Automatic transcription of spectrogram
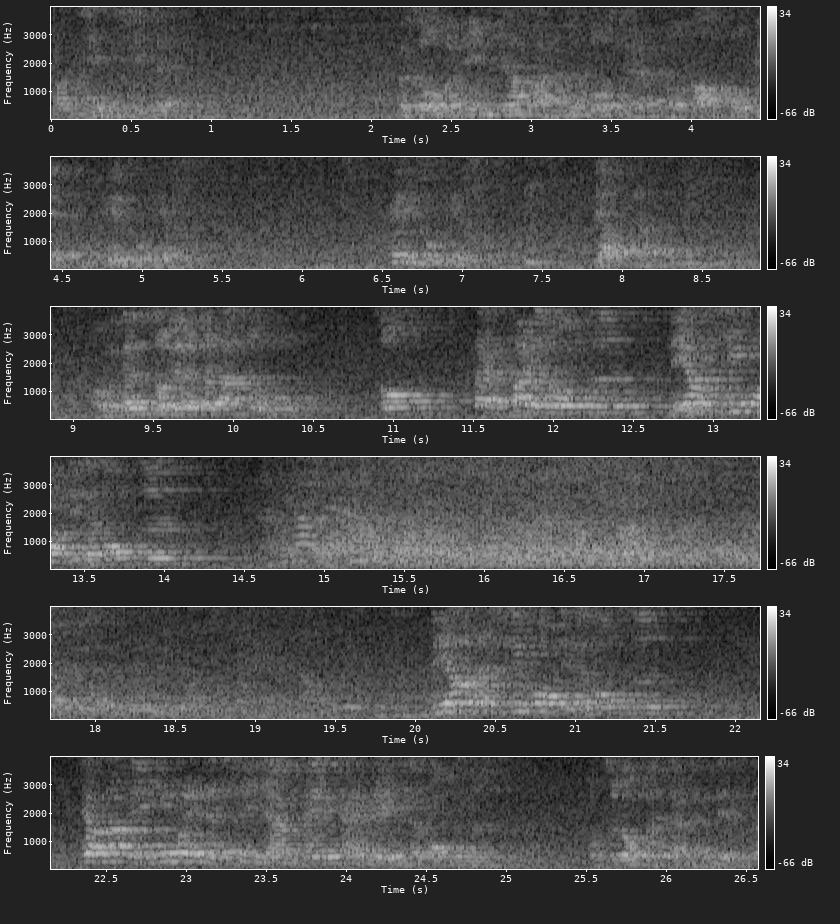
要减薪的。可是我们立志要把那个做起来的时候，到后边我们越做越好，越做越好，要这样的例子。我们跟左右跟他祝福，说在坏的公司，你要兴旺你的公司。你要来兴旺你的公司，要让你因为你的信仰可以改变你的公司。我最后分享一个见证。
